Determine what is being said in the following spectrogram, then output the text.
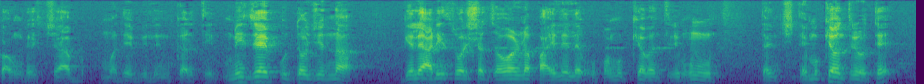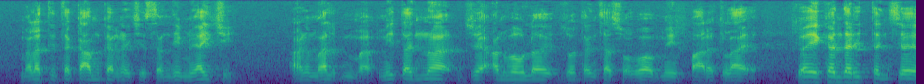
काँग्रेसच्या मध्ये विलीन करतील. मी जे उद्धवजींना गेले अडीच वर्ष जवळनं पाहिलेले उपमुख्यमंत्री म्हणून त्यांची ते मुख्यमंत्री होते. मला तिथं काम करण्याची संधी मिळायची. आणि मला मी त्यांना जे अनुभवलं जो त्यांचा स्वभाव मी पारखला आहे किंवा एकंदरीत त्यांचे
